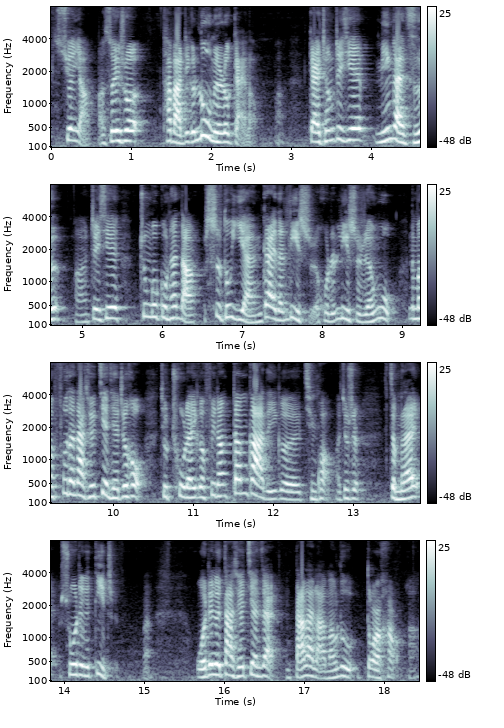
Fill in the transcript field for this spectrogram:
宣扬啊。所以说，他把这个路名都改了啊，改成这些敏感词啊，这些中国共产党试图掩盖的历史或者历史人物。那么，复旦大学建起来之后，就出来一个非常尴尬的一个情况啊，就是怎么来说这个地址啊？我这个大学建在达赖喇嘛路多少号啊？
